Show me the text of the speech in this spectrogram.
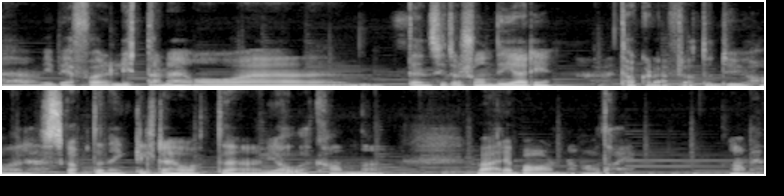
Eh, Vi ber for lytterne og eh, den situasjonen de er i. Jeg takker deg for at du har skapt den enkelte, og at eh, vi alle kan være barn av deg. Amen.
